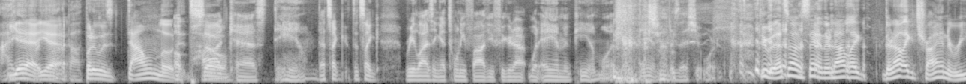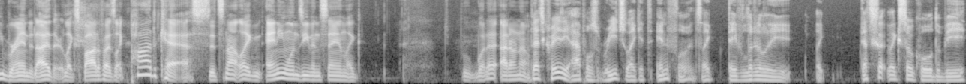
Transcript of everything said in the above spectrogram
I yeah, never yeah, about but that. it was downloaded. A so podcast, damn. That's like that's like realizing at 25 you figured out what AM and PM was. Like, damn, how does that shit work? dude that's what i'm saying they're not like they're not like trying to rebrand it either like spotify's like podcasts it's not like anyone's even saying like what i don't know That's crazy. Apple's reach, like its influence, like they've literally like that's like so cool to be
